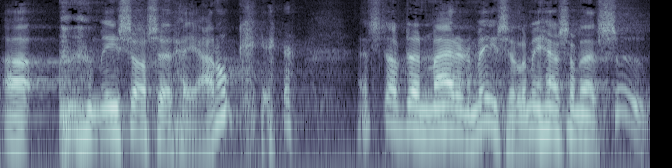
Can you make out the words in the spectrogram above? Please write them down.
uh, Esau said, Hey, I don't care. That stuff doesn't matter to me. He said, Let me have some of that soup.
